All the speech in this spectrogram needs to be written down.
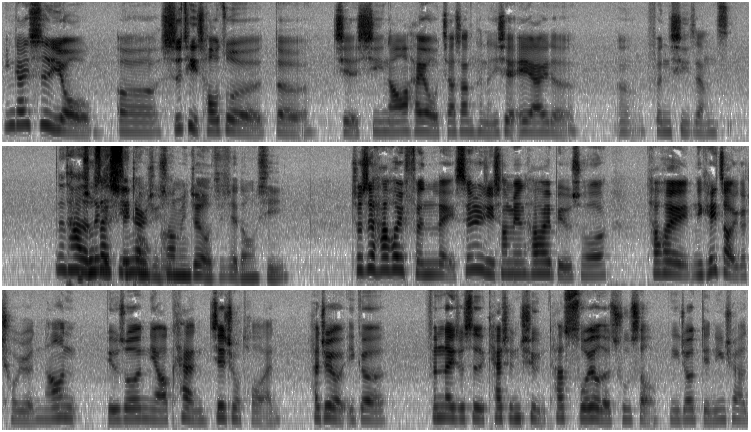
应该是有呃实体操作的解析，然后还有加上可能一些 AI 的嗯、分析这样子，那他的那个系统 Synergy 上面就有这些东西，就是它会分类，Synergy 上面它会比如说它会你可以找一个球员，然后比如说你要看接球投篮，它就有一个。分类就是 catch and shoot，它所有的出手你就点进去，它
